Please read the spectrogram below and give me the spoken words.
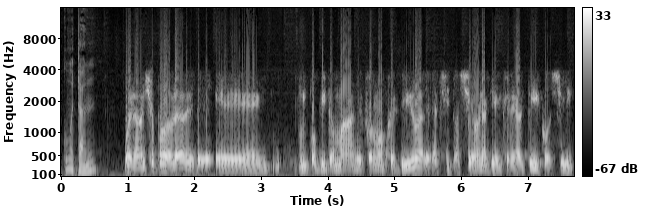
cómo están? Bueno, yo puedo hablar eh, un poquito más de forma objetiva de la situación aquí en General Pico, ¿sí?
